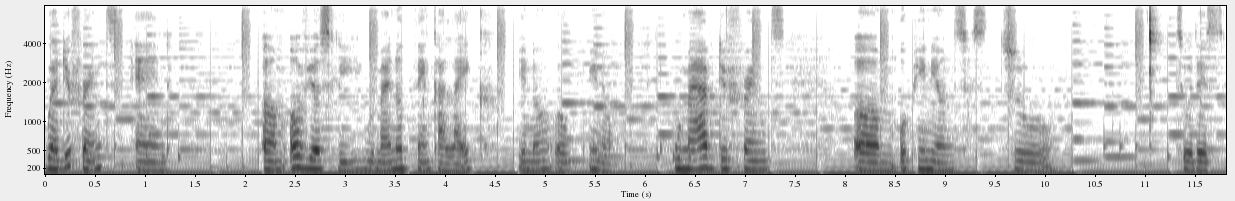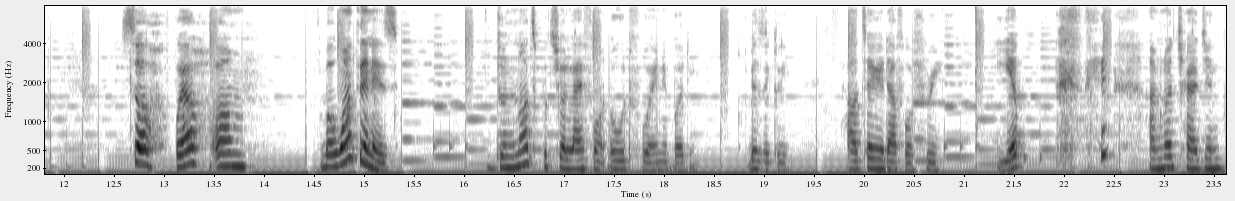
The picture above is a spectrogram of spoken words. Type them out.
we're different and um obviously we might not think alike, you know, or you know, we might have different um opinions to to this so, well, um, but one thing is, do not put your life on hold for anybody. Basically, I'll tell you that for free. Yep, I'm not charging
